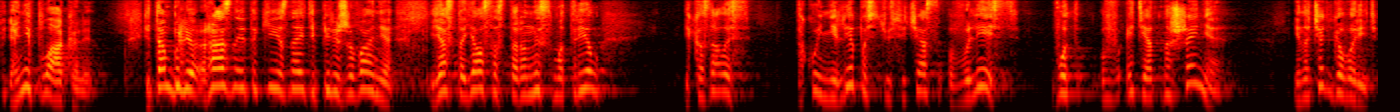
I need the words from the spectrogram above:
и они плакали. И там были разные такие, знаете, переживания. Я стоял со стороны, смотрел, и казалось, такой нелепостью сейчас влезть вот в эти отношения и начать говорить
